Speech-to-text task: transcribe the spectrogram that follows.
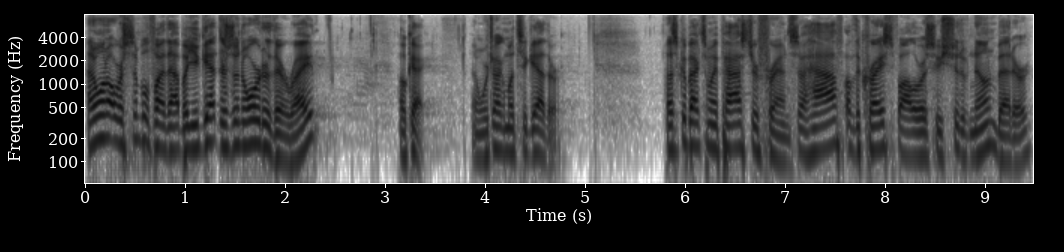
I don't want to oversimplify that, but you get there's an order there, right? Okay. And we're talking about together. Let's go back to my pastor friend. So, half of the Christ followers who should have known better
